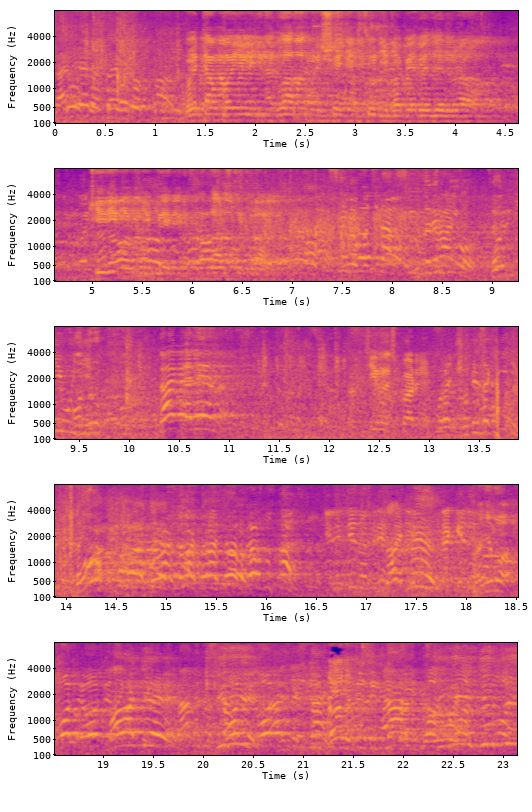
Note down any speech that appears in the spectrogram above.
Колено зайдет. В этом бою единогласным решением судей победу одержал Кирилл Грибек, Краснодарский край. Заверни его, заверни его. Он руку. Дай колено. Активность, парни. Ну ты закинь. Давай, давай, давай, давай, сразу ставь. Середину переходи. Закидывай. На него. Обе, обе. Молодец. Сиди. Давай, держи. Сиди, держи.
